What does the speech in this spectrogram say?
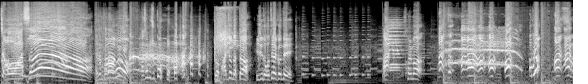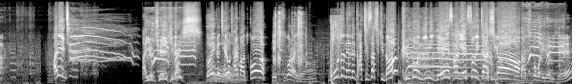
좋았어! 다시 한번 하고. 다시 한번 죽고. 너 반전 났다. 이제 너 어떻게 할 건데? 아 설마. 아아아아아아 아, 뭐야? 아아! 아니 참. 아 이거 죄기다 씨. 너희 그 재료 잘 받고? 얘 죽어라 이제. 모든 애들 다 즉사시킨다? 그건 이미 예상했어 이 자식아. 나 죽어버리렴 이제.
